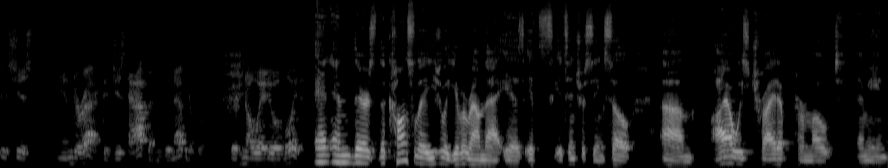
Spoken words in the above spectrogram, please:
it's just indirect. It just happens inevitably. There's no way to avoid it. and and there's the counsel that I usually give around that is it's it's interesting. So um, I always try to promote. I mean,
